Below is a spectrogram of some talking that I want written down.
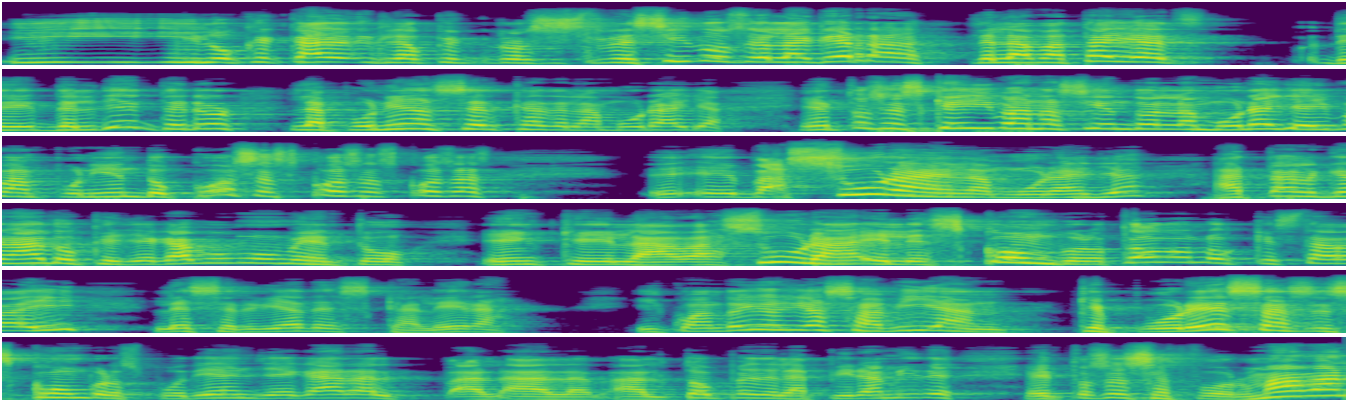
Y, lo, que, lo, que, los residuos de la guerra, de la batalla del día anterior, la ponían cerca de la muralla. Entonces, ¿qué iban haciendo en la muralla? Iban poniendo cosas, cosas, cosas. Eh, eh, basura en la muralla a tal grado que llegaba un momento en que la basura, el escombro, todo lo que estaba ahí, les servía de escalera y cuando ellos ya sabían que por esas escombros podían llegar al, tope de la pirámide, entonces se formaban,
